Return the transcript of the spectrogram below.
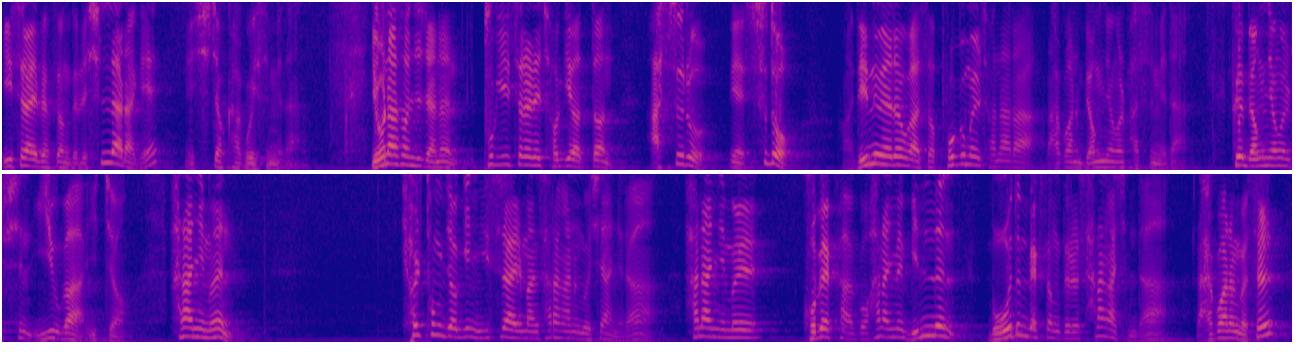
이스라엘 백성들을 신랄하게 시적하고 있습니다. 요나 선지자는 북이스라엘의 적이었던 아수르의 수도 어, 니느웨로 가서 복음을 전하라라고 하는 명령을 받습니다. 그 명령을 주신 이유가 있죠. 하나님은 혈통적인 이스라엘만 사랑하는 것이 아니라 하나님을 고백하고 하나님을 믿는 모든 백성들을 사랑하신다 라고 하는 것을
